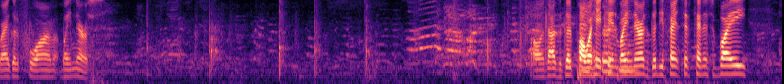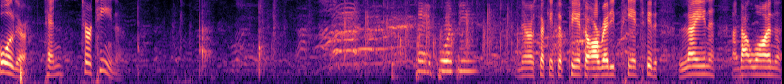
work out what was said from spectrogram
Very good form by Nurse. Oh, that's a good power Ten, hit in by 13. Nurse. Good defensive tennis by Holder. 10 13. Ten, fourteen. Nurse looking to paint an already painted line, and that one,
